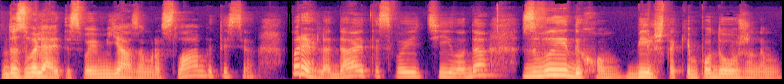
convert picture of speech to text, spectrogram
Дозволяйте своїм м'язам розслабитися, переглядайте своє тіло. Да? З видихом, більш таким подовженим,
